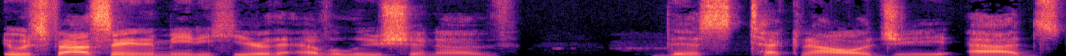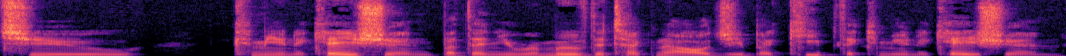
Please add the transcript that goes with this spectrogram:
it was fascinating to me to hear the evolution of this technology adds to communication, but then you remove the technology but keep the communication.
